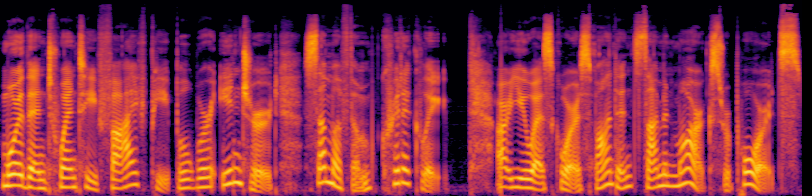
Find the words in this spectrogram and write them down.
More than 25 people were injured, some of them critically. Our U.S. correspondent Simon Marks reports.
